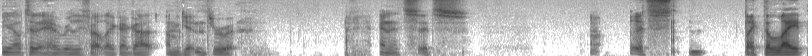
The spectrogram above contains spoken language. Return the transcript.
you know, today I really felt like I got, I'm getting through it, and it's it's it's like the light,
